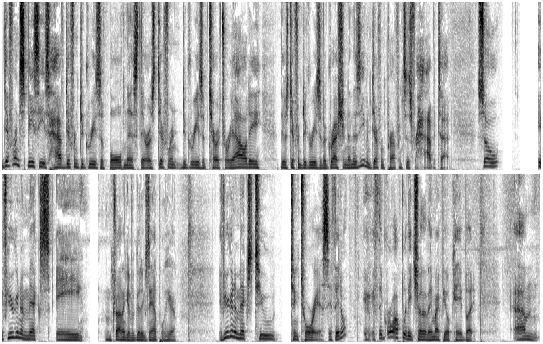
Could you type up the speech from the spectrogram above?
different species have different degrees of boldness. There is different degrees of territoriality there's different degrees of aggression, and there's even different preferences for habitat. So, if you're going to mix a, I'm trying to give a good example here. If you're going to mix two tinctorius, if they don't, if they grow up with each other, they might be okay, but um,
